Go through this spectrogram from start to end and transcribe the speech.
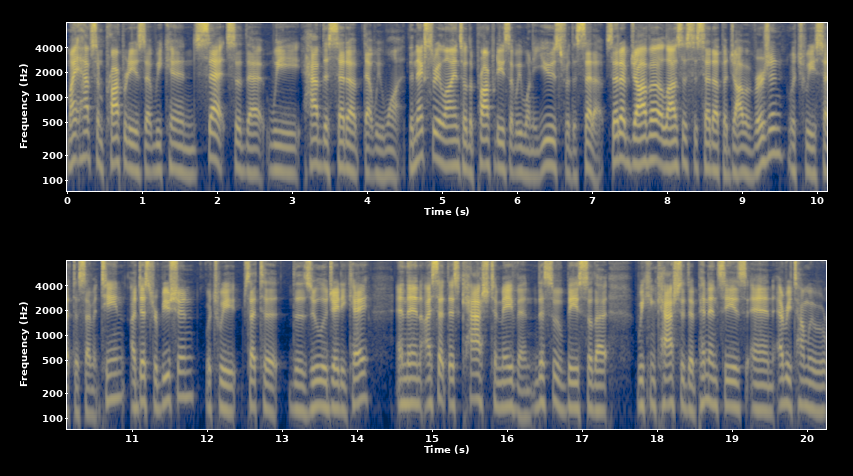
might have some properties that we can set so that we have the setup that we want. The next three lines are the properties that we want to use for the setup. Setup Java allows us to set up a Java version, which we set to 17, a distribution, which we set to the Zulu JDK, and then I set this cache to Maven. This will be so that we can cache the dependencies and every time we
